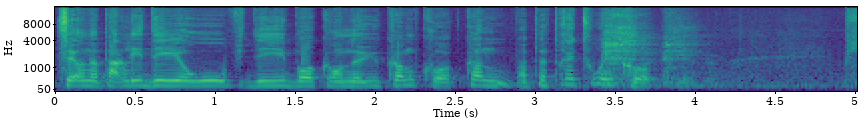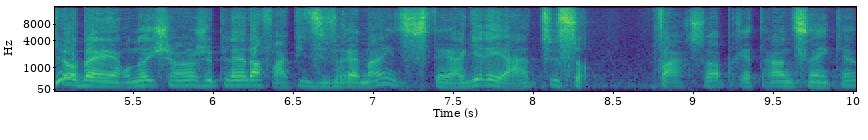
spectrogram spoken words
tu sais, on a parlé des hauts puis des bas qu'on a eu comme couple, comme à peu près tous les couples. Puis là, ben, on a échangé plein d'affaires. Puis il dit vraiment, il dit, c'était agréable, tu sais, faire ça après 35 ans.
